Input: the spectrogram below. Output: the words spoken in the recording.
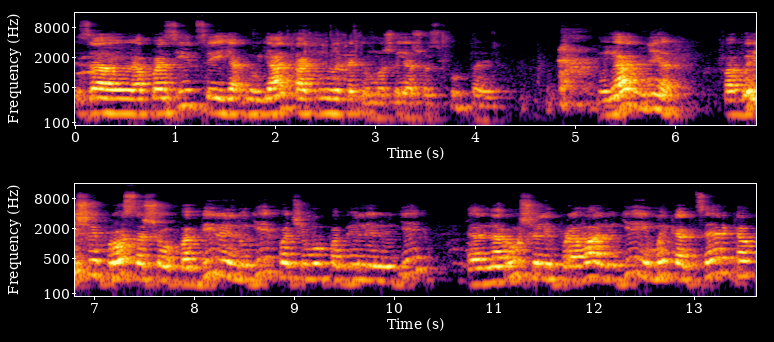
за оппозиции. Я, ну, я так не выходил, может, я что-то путаю. Но я нет. Вышли просто, что побили людей. Почему побили людей? Э, нарушили права людей, и мы как церковь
